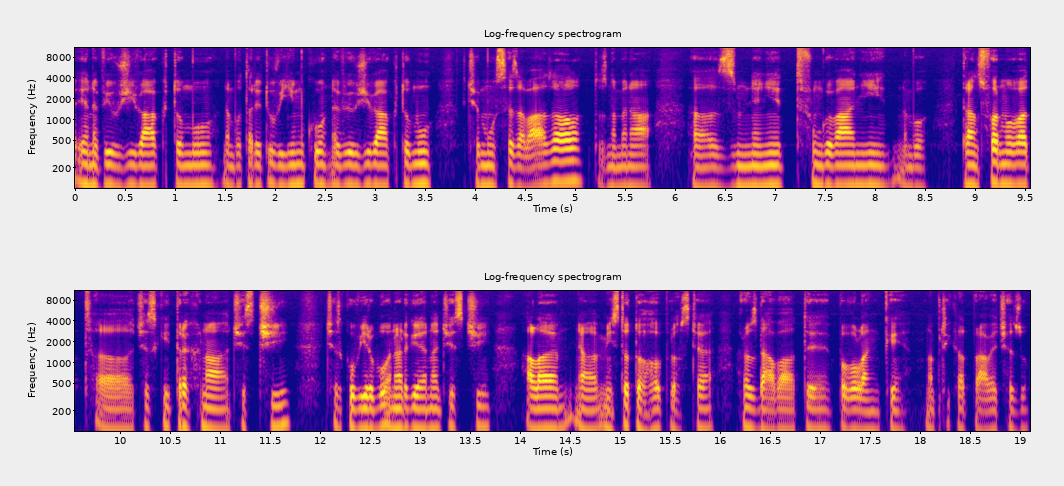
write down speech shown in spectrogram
je nevyužívá k tomu, nebo tady tu výjimku nevyužívá k tomu, k čemu se zavázal, to znamená změnit fungování nebo transformovat český trh na čistší, českou výrobu energie na čistší, ale místo toho prostě rozdává ty povolenky, například právě Česu.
